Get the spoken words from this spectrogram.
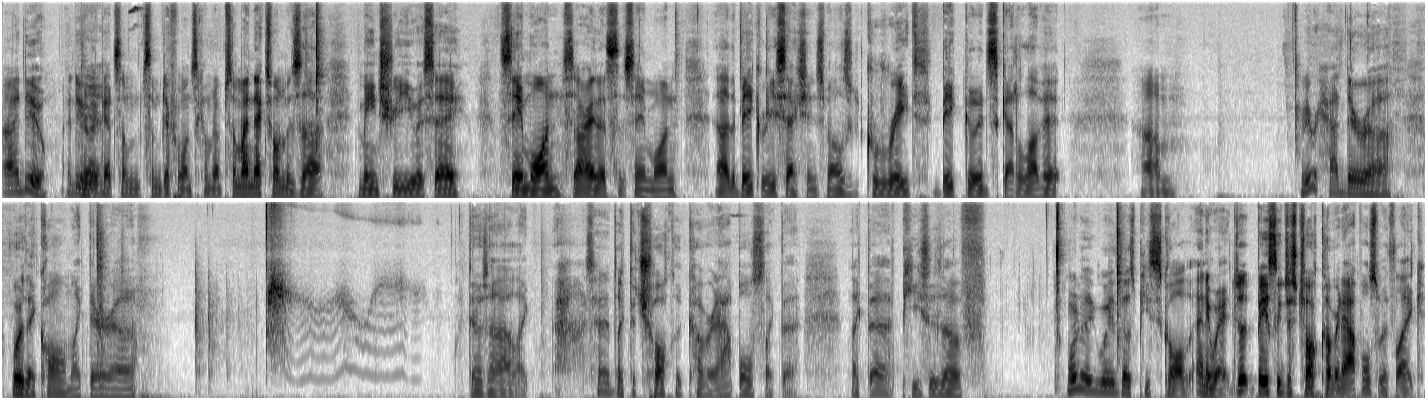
I do. I do. I got some some different ones coming up. So my next one was uh Main Street USA. Same one. Sorry, that's the same one. Uh, the bakery section smells great. Baked goods, gotta love it. Um, have you ever had their uh, what do they call them? Like their uh, like those uh like I said like the chocolate covered apples, like the like the pieces of what are they what are those pieces called? Anyway, just basically just chocolate covered apples with like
